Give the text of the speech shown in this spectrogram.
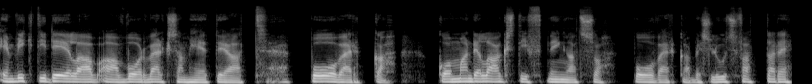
en viktig del av, av vår verksamhet är att påverka kommande lagstiftning, alltså påverka beslutsfattare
